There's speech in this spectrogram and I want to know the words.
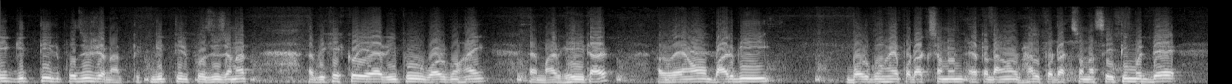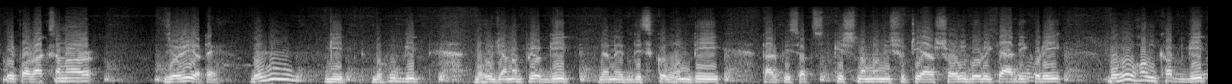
এই গীতটিৰ প্ৰযোজনাত গীতটিৰ প্ৰযোজনাত বিশেষকৈ এয়া ৰিপু বৰগোহাঁই মাৰ্ঘেৰিটাৰ আৰু এওঁ বাৰ্বি বৰগোহাঁই প্ৰডাকশ্যনত এটা ডাঙৰ ভালো প্ৰডাকশ্যন আছে। ইতিমধ্যে এই প্ৰডাকশ্যনৰ জৰিয়তে বহু গীত বহু গীত, বহু জনপ্ৰিয় গীত, যেনে ডিস্কো ভণ্টি তাৰপিছত কৃষ্ণমণি সুতিয়া চল আদি কৰি বহু সংখ্যক গীত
